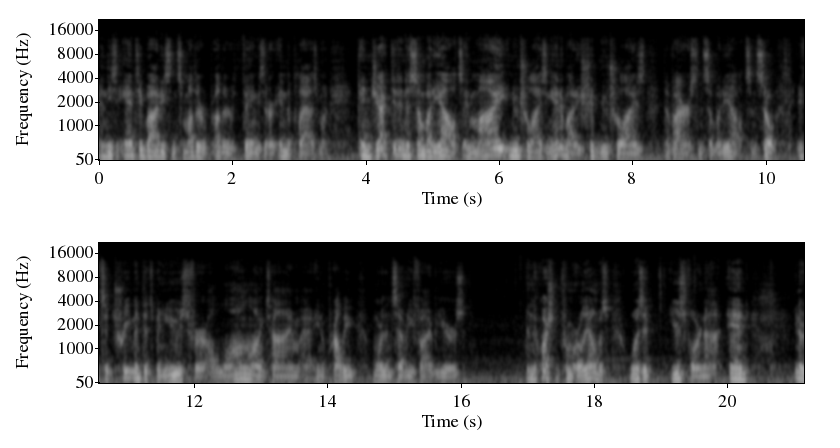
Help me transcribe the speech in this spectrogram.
and these antibodies and some other other things that are in the plasma inject it into somebody else and my neutralizing antibody should neutralize the virus in somebody else and so it's a treatment that's been used for a long long time uh, you know probably more than 75 years and the question from early on was was it useful or not and you know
